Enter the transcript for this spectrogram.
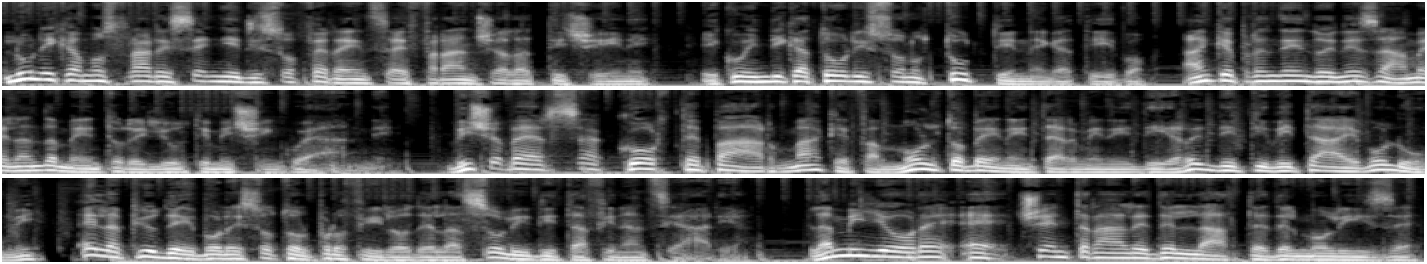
l'unica a mostrare segni di sofferenza è Francia Latticini, i cui indicatori sono tutti in negativo, anche prendendo in esame l'andamento degli ultimi cinque anni. Viceversa, Corte Parma, che fa molto bene in termini di redditività e volumi, è la più debole sotto il profilo della solidità finanziaria. La migliore è Centrale del Latte del Molise,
